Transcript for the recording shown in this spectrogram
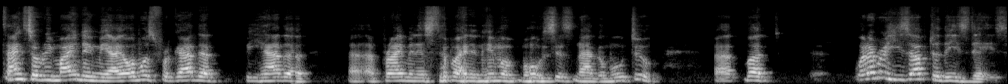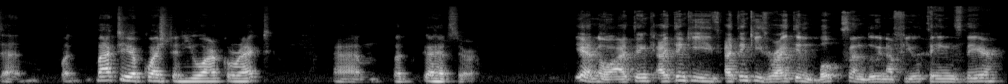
Thanks for reminding me. I almost forgot that we had a, a prime minister by the name of Moses Nagamootoo. Uh, but whatever he's up to these days. Uh, but back to your question, you are correct. Um, but go ahead, sir. Yeah, no, I think I think he's I think he's writing books and doing a few things there.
